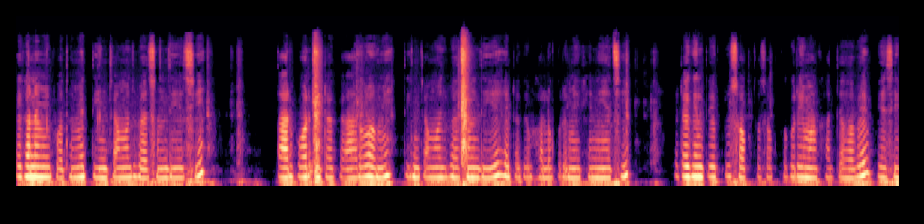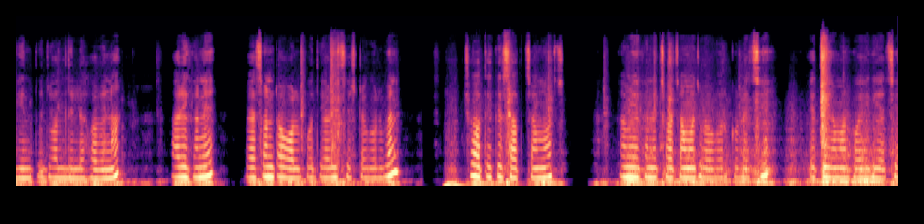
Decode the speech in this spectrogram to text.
এখানে আমি প্রথমে তিন চামচ বেসন দিয়েছি। তারপর এটাকে আরও আমি তিন চামচ বেসন দিয়ে এটাকে ভালো করে মেখে নিয়েছি। এটা কিন্তু একটু শক্ত শক্ত করেই মাখাতে হবে, বেশি কিন্তু জল দিলে হবে না। আর এখানে বেসনটা অল্প দেওয়ারই চেষ্টা করবেন। ছ থেকে সাত চামচ আমি এখানে ছ চামচ ব্যবহার করেছি। এতেই আমার হয়ে গিয়েছে।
